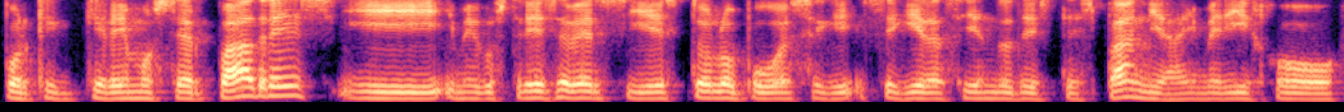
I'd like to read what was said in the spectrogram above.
porque queremos ser padres y, y me gustaría saber si esto lo puedo seguir, seguir haciendo desde España. Y me dijo,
